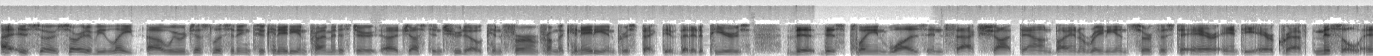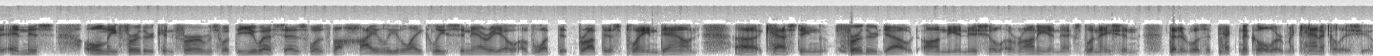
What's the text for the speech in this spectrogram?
Uh, so, sorry to be late. Uh, we were just listening to Canadian Prime Minister uh, Justin Trudeau confirm from the Canadian perspective that it appears that this plane was, in fact, shot down by an Iranian surface to air anti aircraft missile. And, and, this only further confirms what the U.S. says was the highly likely scenario of what brought this plane down, uh, casting further doubt on the initial Iranian explanation that it was a technical or mechanical issue.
